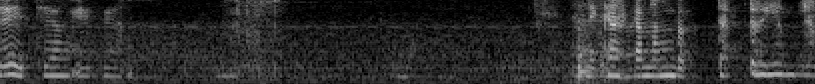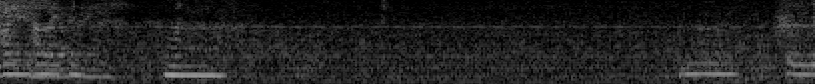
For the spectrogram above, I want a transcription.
นี่เจียงเอกอะเลยค่ะกำลังแบบ จัดเตรียมใช้อะไรกัน มัน ฮัลโหล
